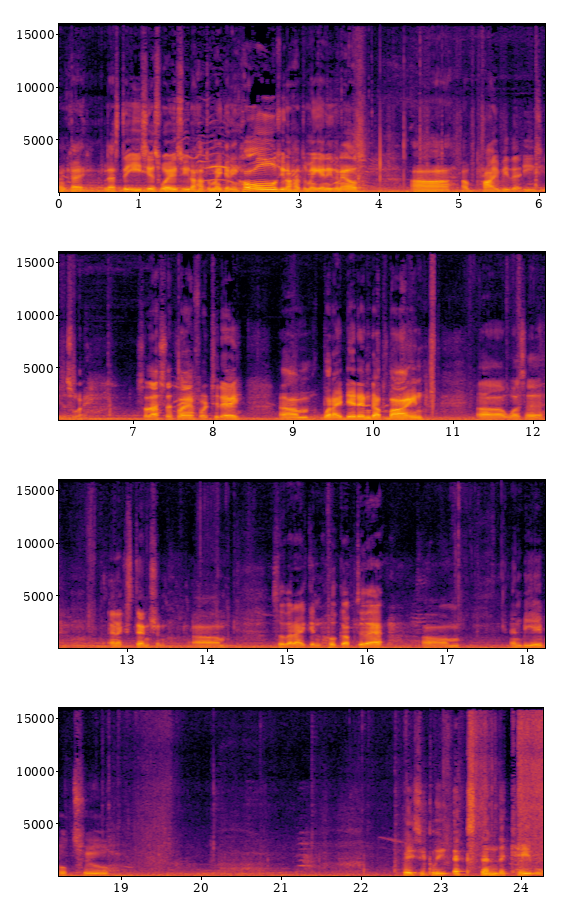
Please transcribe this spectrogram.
okay? And that's the easiest way so you don't have to make any holes you don't have to make anything else uh, that'll probably be the easiest way so that's the plan for today um, what I did end up buying uh, was a an extension um, so that I can hook up to that um, and be able to basically extend the cable.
